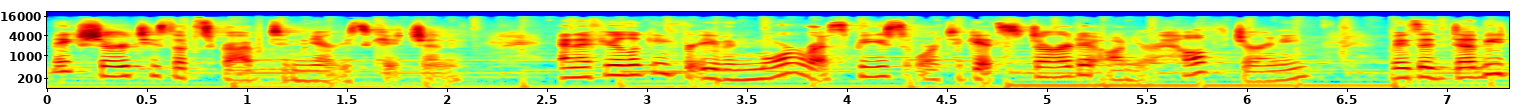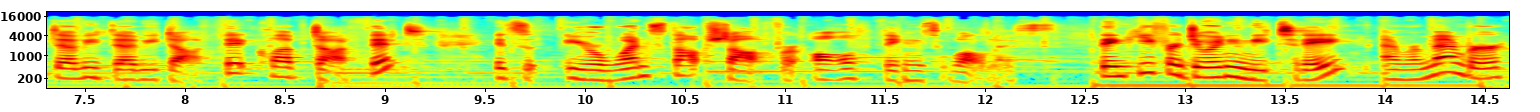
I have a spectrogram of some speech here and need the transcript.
make sure to subscribe to Nary's Kitchen. And if you're looking for even more recipes or to get started on your health journey, visit www.fitclub.fit. It's your one-stop shop for all things wellness. Thank you for joining me today, and remember,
